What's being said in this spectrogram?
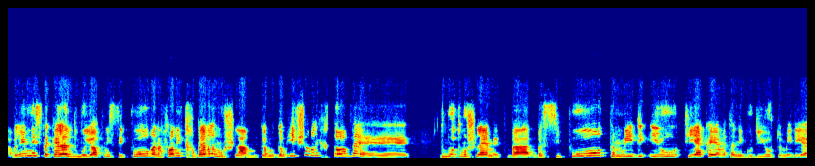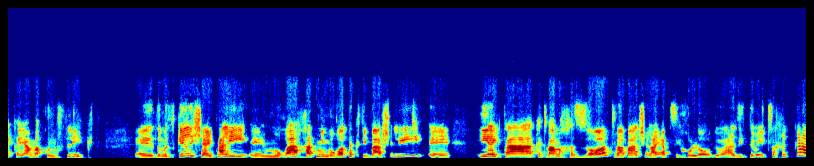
אבל אם נסתכל על דמויות מסיפור, אנחנו לא נתחבר למושלם. גם, גם אי אפשר לכתוב... אה, דמות מושלמת. בסיפור תמיד יהיו, תהיה קיימת הניגודיות, תמיד יהיה קיים הקונפליקט. אה, זה מזכיר לי שהייתה לי אה, מורה, אחת ממורות הכתיבה שלי, אה, היא הייתה, כתבה מחזות והבעל שלה היה פסיכולוג, ואז היא תמיד צחקה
